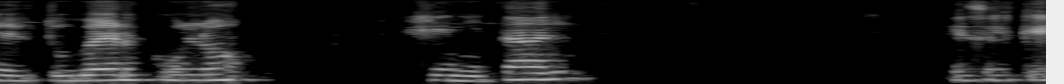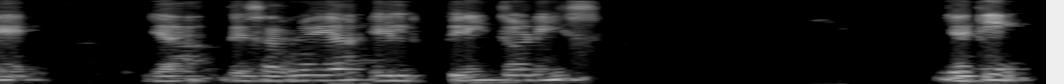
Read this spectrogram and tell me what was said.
El tubérculo genital es el que ya desarrolla el clítoris. Y aquí,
